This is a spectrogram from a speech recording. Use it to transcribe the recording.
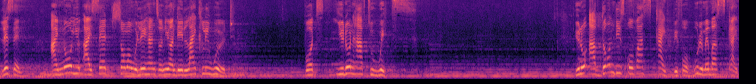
Listen, I know you, I said someone will lay hands on you, and they likely would. But you don't have to wait. You know, I've done this over Skype before. Who remembers Skype?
